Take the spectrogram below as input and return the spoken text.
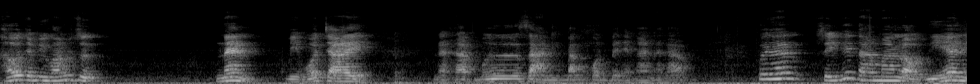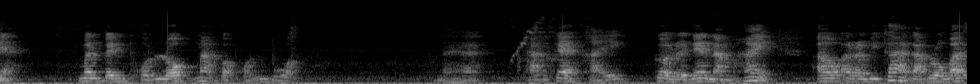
เขาจะมีความรู้สึกแน่นบีบหัวใจนะครับ มือสั่นบางคนเป็นอย่างนั้นนะครับ เพราะฉะนั้นสิ่งที่ตามมาเหล่านี้เนี่ยมันเป็นผลลบมากกว่าผลบวกนะฮะทางแก้ไขก็เลยแนะนำให้เอาอาราบิก้ากับโรบัส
